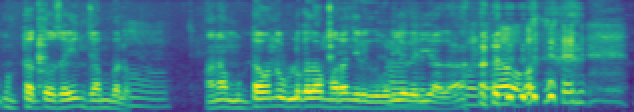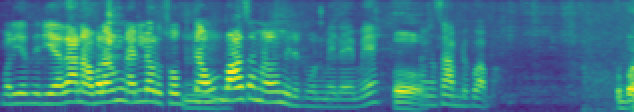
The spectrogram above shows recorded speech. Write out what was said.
முட்டை தோசையும் ஜம்பலும் ம். ஆனால் முட்டை வந்து உள்ளுக்க தான் மறைஞ்சிருக்குது வெளியே தெரியாதா? முடிய தெரியாது. ஆனால் அவ்வளவும் நல்ல ஒரு சொப்டாகவும் வாசமாகவும் இருக்குது உண்மையிலேயுமே. நாங்கள் சாப்பிட்டு பார்ப்போம் இப்போ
